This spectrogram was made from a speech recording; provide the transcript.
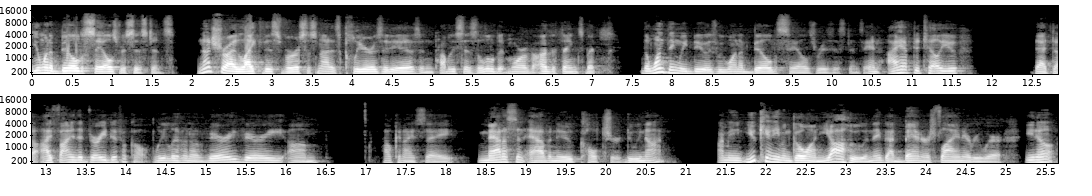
you want to build sales resistance. I'm not sure I like this verse. It's not as clear as it is, and probably says a little bit more of other things. But the one thing we do is we want to build sales resistance. And I have to tell you that uh, I find it very difficult. We live in a very, very, um, how can I say, Madison Avenue culture, do we not? I mean, you can't even go on Yahoo and they've got banners flying everywhere. You know,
